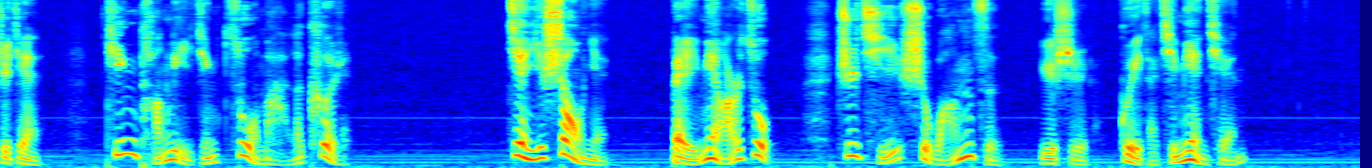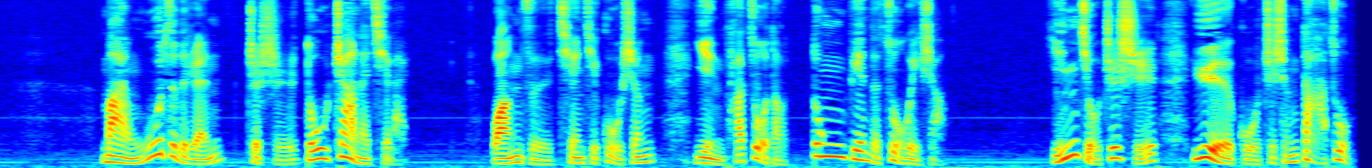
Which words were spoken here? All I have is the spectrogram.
只见厅堂里已经坐满了客人。见一少年北面而坐，知其是王子，于是跪在其面前。满屋子的人这时都站了起来。王子牵起顾生，引他坐到东边的座位上。饮酒之时，乐鼓之声大作。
